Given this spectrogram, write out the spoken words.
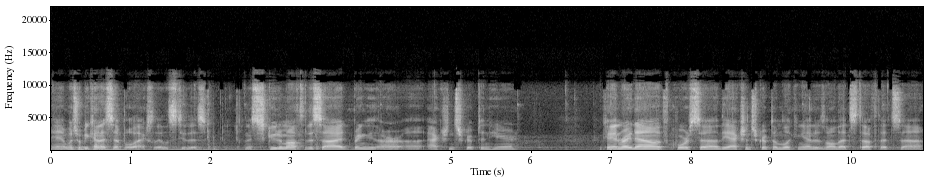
and which will be kind of simple actually. Let's do this. I'm going to scoot him off to the side, bring our uh, action script in here. Okay, and right now, of course, uh, the action script I'm looking at is all that stuff that's, uh,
